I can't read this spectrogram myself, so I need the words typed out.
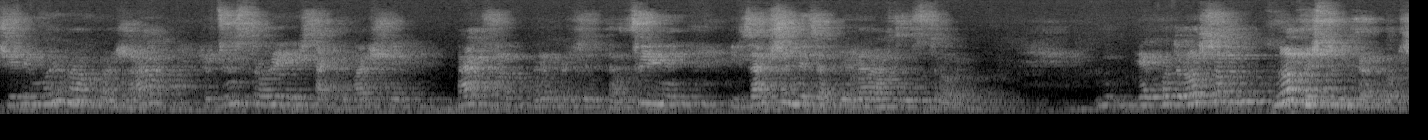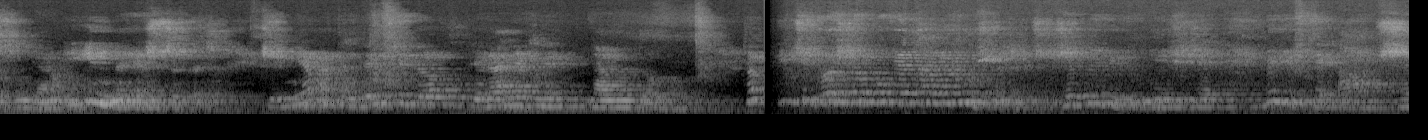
Czyli moja mama uważała, że ten strój jest taki właśnie bardzo reprezentacyjny i zawsze mnie zabierała w tym stroju. Jak podrosłam, nowy strój krakowski miałam i inne jeszcze też. Czyli miała tendencję do ubierania mnie narodowo. No i ci goście opowiadali różne rzeczy, że byli w mieście, byli w teatrze,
